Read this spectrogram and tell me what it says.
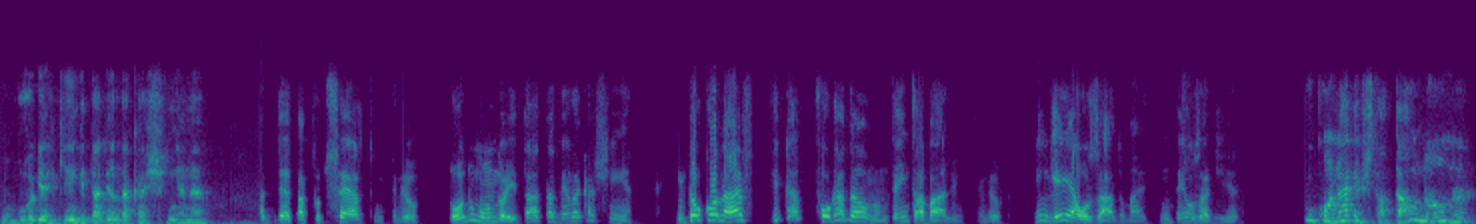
O Burger King tá dentro da caixinha, né? Tá, tá tudo certo, entendeu? Todo mundo aí tá, tá dentro da caixinha. Então o Conar fica folgadão, não tem trabalho, entendeu? Ninguém é ousado mais, não tem ousadia. O Conar é estatal, não, né?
